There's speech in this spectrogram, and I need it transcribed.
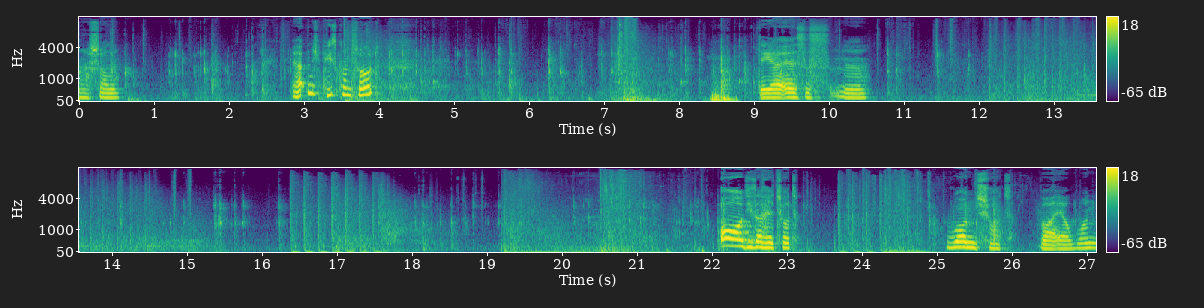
Ah, schade. Er hat mich Peace controlled. Der es ist ne. Oh, dieser Headshot. One Shot war er. One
